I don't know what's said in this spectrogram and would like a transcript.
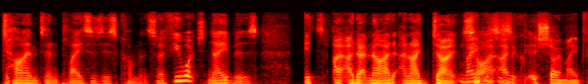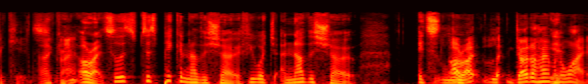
times and places is common. So if you watch Neighbours, it's I, I don't know, I, and I don't. Maybe so this I, is a, a show made for kids. Okay, right? all right. So let's just pick another show. If you watch another show, it's All right, go to Home Yeah. and Away.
